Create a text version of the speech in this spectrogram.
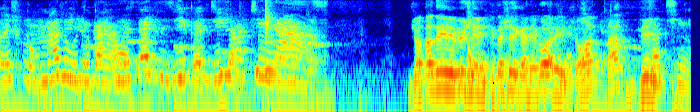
hoje com mais um vídeo do canal Receitas e Dicas de Jotinhas. JD, viu gente? Quem tá chegando agora é JD. Jotinhas.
